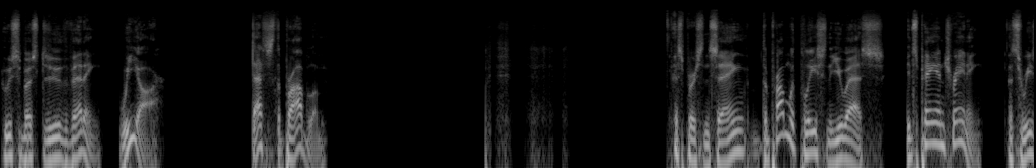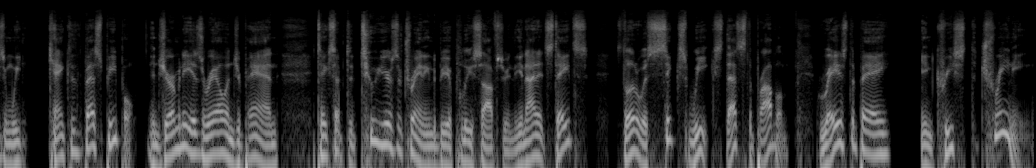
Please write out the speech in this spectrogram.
who's supposed to do the vetting? We are. That's the problem. This person saying the problem with police in the U.S. it's pay and training. That's the reason we can't get the best people. In Germany, Israel, and Japan, it takes up to two years of training to be a police officer. In the United States, it's as little as six weeks. That's the problem. Raise the pay, increase the training.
